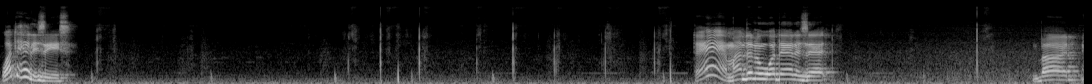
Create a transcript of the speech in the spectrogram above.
What the hell is this? Damn, I don't know what the hell is that. But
